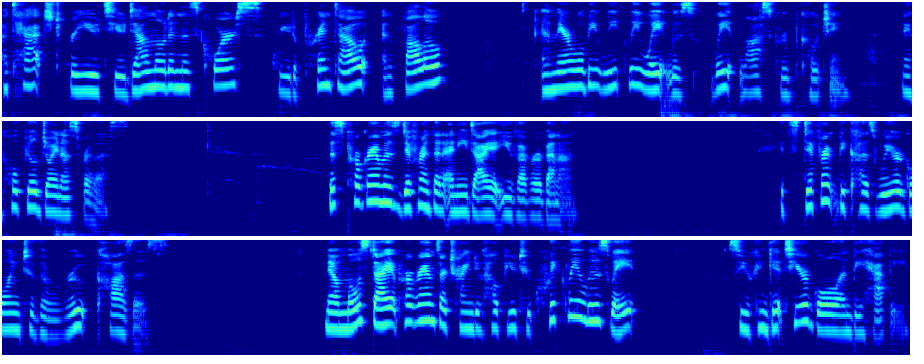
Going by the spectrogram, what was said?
attached for you to download in this course, for you to print out and follow. And there will be weekly weight loss, weight loss group coaching. I hope you'll join us for this. This program is different than any diet you've ever been on. It's different because we are going to the root causes. Now, most diet programs are trying to help you to quickly lose weight so you can get to your goal and be happy.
